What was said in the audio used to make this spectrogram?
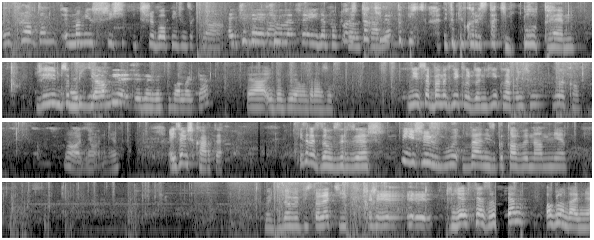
Ale prawda, mam minus 33, bo 50 kila. Ej, czekaj, ja się uleczę i idę po On jest książkę. takim, to pies, ej, to piłkar jest takim botem, że ja ją zabijam. Zabiłeś jednego chyba, nie? Ja i dobiłem od razu. Nie, Sabanek nie klep, do nich nie klep, oni są daleko. No ładnie, ładnie. Ej, zabierz kartę. I zaraz znowu zrezygnujesz. Widzisz, już van jest gotowy na mnie. Będzie nowy pistolecik. Widziałeś co ja zrobiłem? Oglądaj mnie,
